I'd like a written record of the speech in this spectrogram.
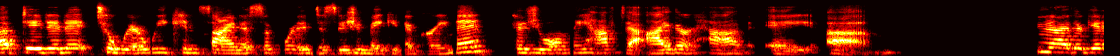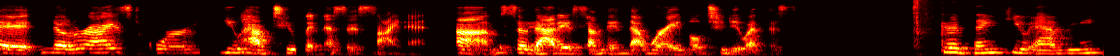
updated it to where we can sign a supported decision-making agreement because you only have to either have a, um, you can either get it notarized or you have two witnesses sign it. Um, so that is something that we're able to do at this. Good, thank you, Abby.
